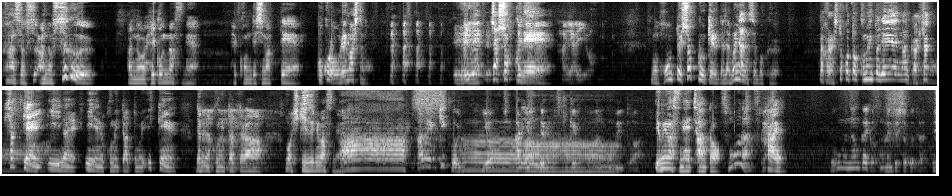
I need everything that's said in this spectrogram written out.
そうなんですよ。すあの、すぐ、あの、凹みますね。凹んでしまって、心折れましたもん。え？めっちゃショックで、速いよ。もう本当にショック受けるとダメなんですよ、僕。だから一言コメントで、なんか100、100件いいね、いいねのコメントあっても、1件ダメなコメントあったら、もう引きずりますね。ああれ結構よ、あれ読んでるんですか？結構あのコメントは。読みますね、ちゃんとあ。そうなんですか？はい。僕も何回かコメントしたことあって。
